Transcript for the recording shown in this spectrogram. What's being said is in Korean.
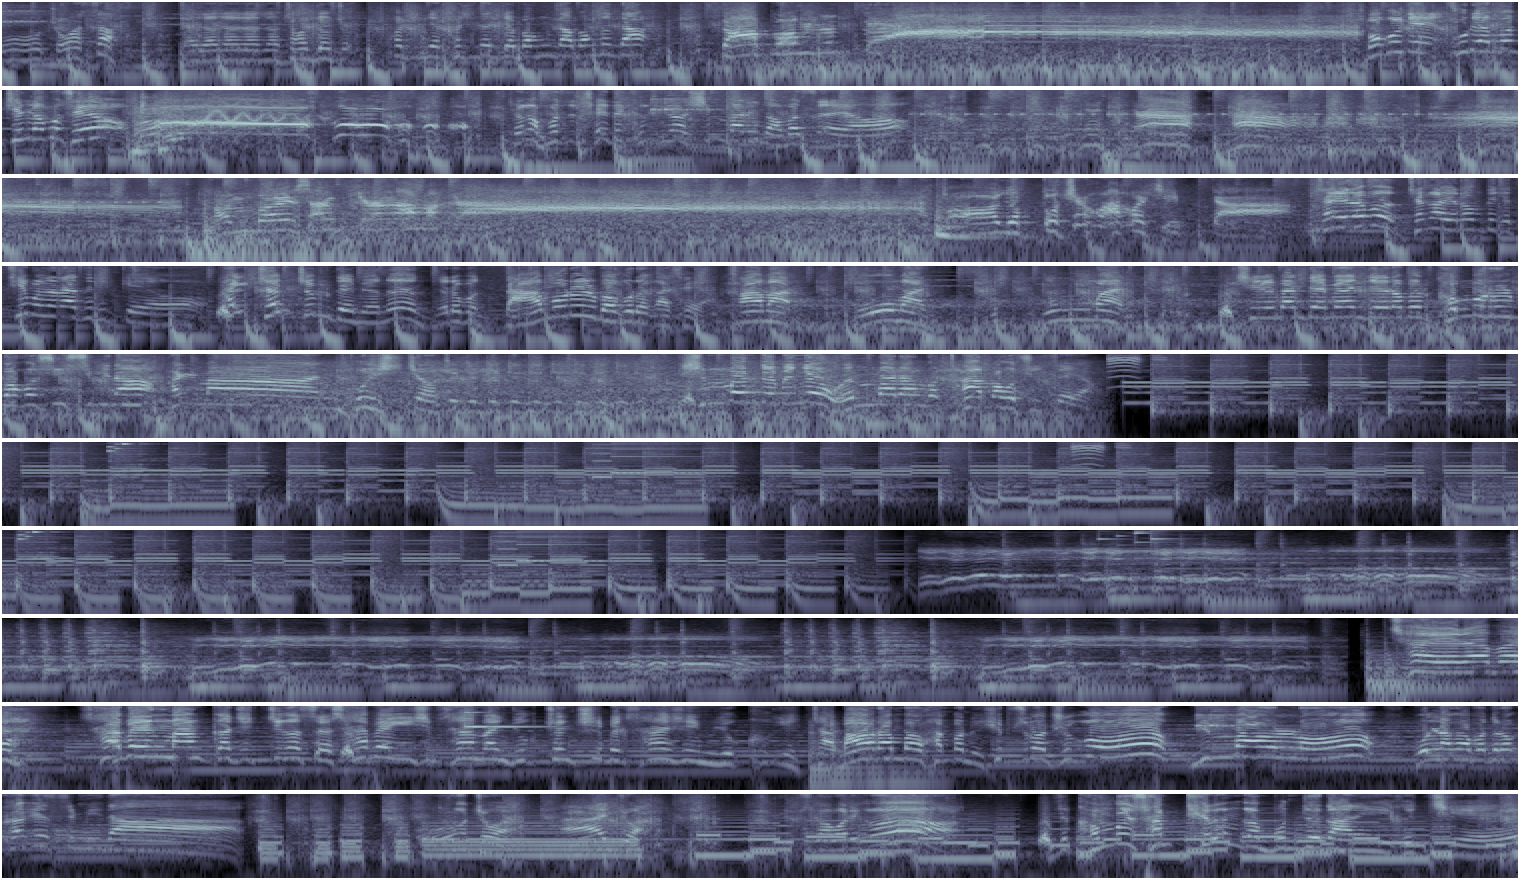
오 좋았어. 자자자자자 저저저 커진데 이제 먹는다 먹는다. 나 먹는다 먹을 때 소리 한번 질러보세요. 제가 벌써 최대 크기가 10만이 넘었어요. 건물 삼키는 아마가 저 옆도시로 가고 싶다. 자 여러분 제가 여러분들에게 팁을 하나 드릴게요. 8천쯤 되면은 여러분 나무를 먹으러 가세요. 4만 5만 6만 7만 되면 여러분 건물을 먹을 수 있습니다. 8만. 보이시죠? 10만 되면요 웬만한 거 다 먹을 수 있어요 자 여러분. 400만까지 찍었어요. 424만 6746 크기. 자 마을 한번 한번 휩쓸어 주고 윗마을로 올라가 보도록 하겠습니다. 오 좋아. 아이 좋아. 휩쓸어 버리고 이제 건물 삼키는 건 문제도 아니 그치?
